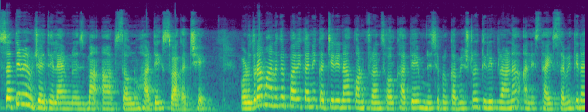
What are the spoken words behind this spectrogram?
સત્યમેવ જયતે લાઈવ ન્યૂઝમાં આપ સૌનું હાર્દિક સ્વાગત છે. વડોદરા મહાનગરપાલિકાની કચેરીના કોન્ફરન્સ હોલ ખાતે મ્યુનિસિપલ કમિશનર દિલીપ રાણા અને સ્થાયી સમિતિના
